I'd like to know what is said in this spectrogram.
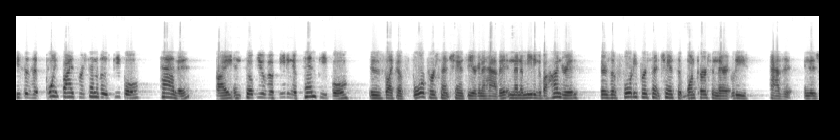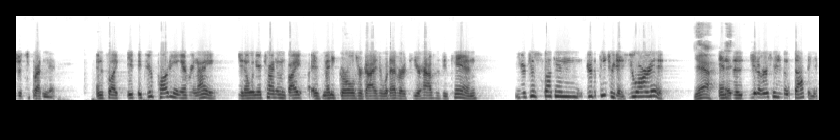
He says that 0.5% of those people have it, right? And so if you have a meeting of 10 people, there's like a 4% chance that you're going to have it. And then a meeting of 100, there's a 40% chance that one person there at least has it and is just spreading it. And it's like, if, if you're partying every night, you know, when you're trying to invite as many girls or guys or whatever to your house as you can, you're just fucking, you're the petri dish. You are it. Yeah. And It- the university isn't stopping it.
